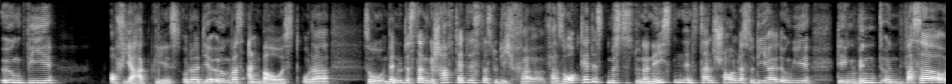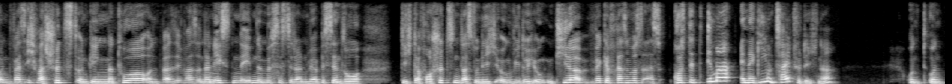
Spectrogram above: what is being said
irgendwie auf Jagd gehst oder dir irgendwas anbaust oder so, und wenn du das dann geschafft hättest, dass du dich ver versorgt hättest, müsstest du in der nächsten Instanz schauen, dass du die halt irgendwie gegen Wind und Wasser und weiß ich was schützt und gegen Natur und weiß ich was. In der nächsten Ebene müsstest du dann wieder ein bisschen so dich davor schützen, dass du nicht irgendwie durch irgendein Tier weggefressen wirst. Es kostet immer Energie und Zeit für dich, ne? Und, und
